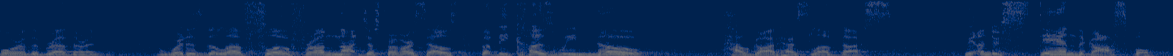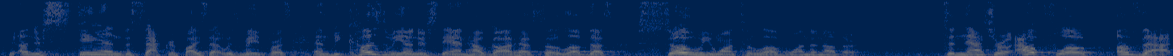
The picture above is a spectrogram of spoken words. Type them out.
for the brethren? And where does the love flow from? Not just from ourselves, but because we know how God has loved us. We understand the gospel. We understand the sacrifice that was made for us. And because we understand how God has so loved us, so we want to love one another. It's a natural outflow of that.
